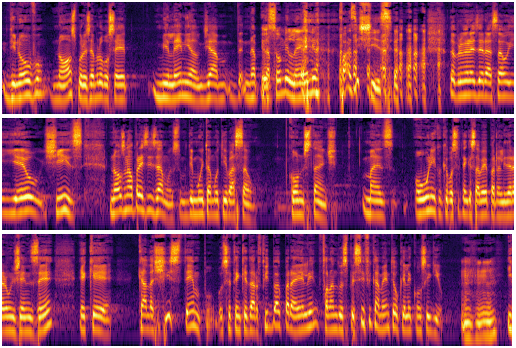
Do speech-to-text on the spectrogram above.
de novo, nós, por exemplo, você millennial já na, eu na... sou millennial quase X da primeira geração e eu X nós não precisamos de muita motivação constante mas o único que você tem que saber para liderar um Gen Z é que cada X tempo você tem que dar feedback para ele falando especificamente o que ele conseguiu. Uhum. E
